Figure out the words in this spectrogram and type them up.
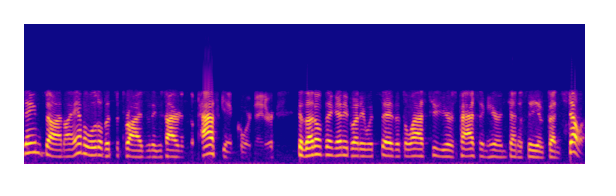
same time, I am a little bit surprised that he was hired as the pass game coordinator because I don't think anybody would say that the last two years passing here in Tennessee have been stellar.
